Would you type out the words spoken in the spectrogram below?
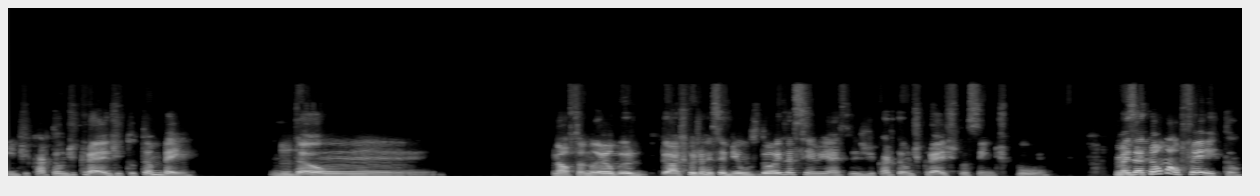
e de cartão de crédito também. Uhum. Então, nossa, eu, eu, eu acho que eu já recebi uns dois SMS de cartão de crédito, assim, tipo. Mas é tão mal feito.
